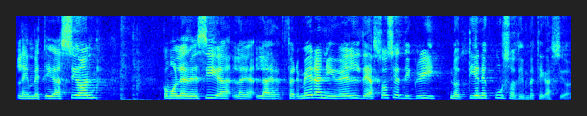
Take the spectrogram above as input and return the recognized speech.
la investigación como les decía, la, enfermera a nivel de associate degree no tiene cursos de investigación.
